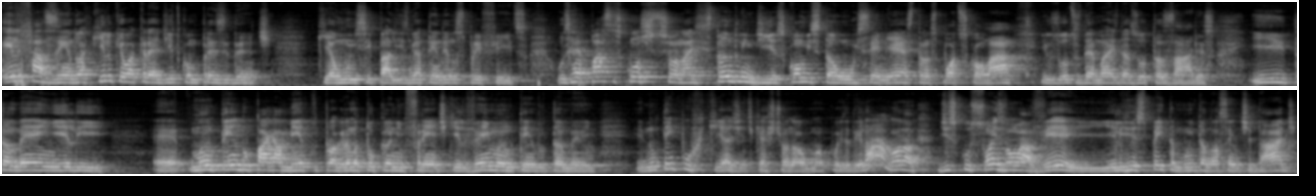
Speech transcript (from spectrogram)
ele fazendo aquilo que eu acredito como presidente, que é o municipalismo e atendendo os prefeitos. Os repasses constitucionais estando em dias, como estão o ICMS, transporte escolar e os outros demais das outras áreas. E também ele é, mantendo o pagamento do programa Tocando em Frente, que ele vem mantendo também. E não tem por que a gente questionar alguma coisa dele. Ah, agora discussões vão haver e ele respeita muito a nossa entidade.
